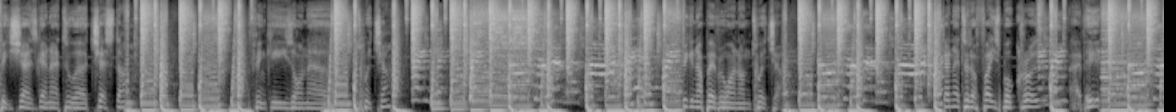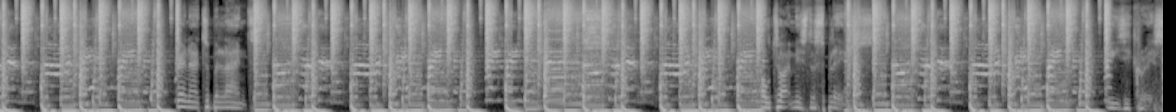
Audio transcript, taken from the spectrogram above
Big shouts going out to uh, Chester. I think he's on uh, Twitcher. Picking up everyone on Twitcher. Going out to the Facebook crew. Have it. Going out to Belant. Hold tight, Mr. Spliffs. Easy, Chris.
